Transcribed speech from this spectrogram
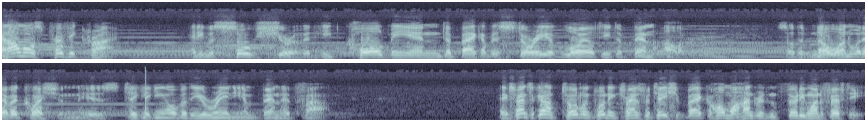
An almost perfect crime. And he was so sure of it, he'd called me in to back up his story of loyalty to Ben Oliver. So that no one would ever question his taking over the uranium Ben had found. Expense account total, including transportation back home, 131.50.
